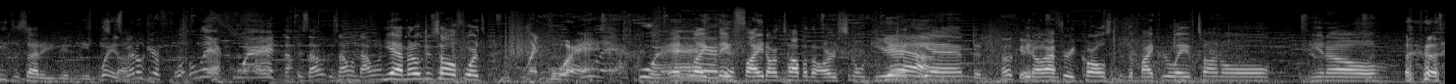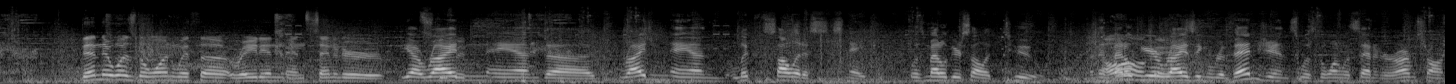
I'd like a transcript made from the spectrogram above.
he decided he didn't need. The Wait, is. Metal Gear Four Liquid? Is that, is that one that one? Yeah, Metal Gear Solid 4 is liquid. And like they fight on top of the arsenal gear at the end, and Okay. you know after he crawls through the microwave tunnel, you know, Then there was the one with uh, Raiden and Senator. yeah, Stupid- Raiden and uh, Raiden and Lick Solidus Snake was Metal Gear Solid 2, and then Oh, Metal Gear okay. Rising Revengeance was the one with Senator Armstrong,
